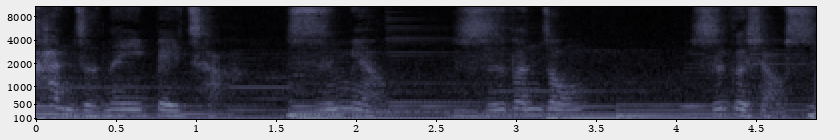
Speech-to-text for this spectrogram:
看着那一杯茶，十秒、十分钟、十个小时、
